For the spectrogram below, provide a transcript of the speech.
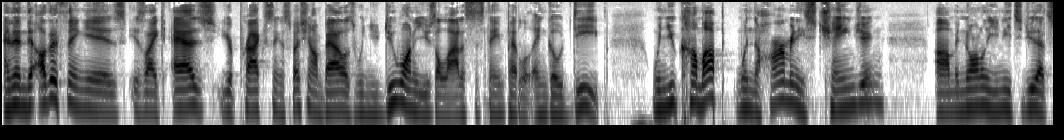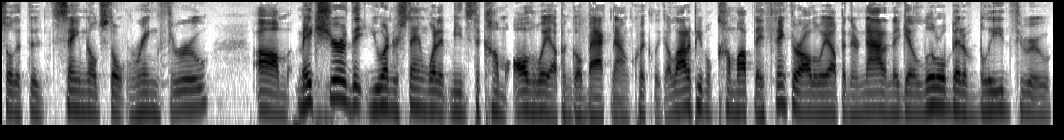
And then the other thing is, is like as you're practicing, especially on ballads, when you do want to use a lot of sustain pedal and go deep, when you come up, when the harmony's changing, um, and normally you need to do that so that the same notes don't ring through. Um, make sure that you understand what it means to come all the way up and go back down quickly. A lot of people come up, they think they're all the way up, and they're not, and they get a little bit of bleed through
